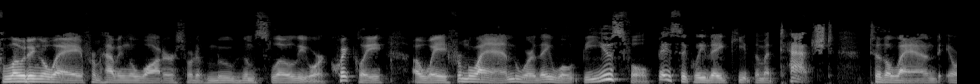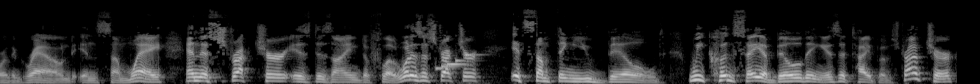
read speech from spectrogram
floating away, from having the water sort of move them slowly or quickly away from land where they won't be useful. Basically, they keep them attached to the land or the ground in some way. And this structure is designed to float. What is a structure? It's something you build. We could say a building is a type of structure,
